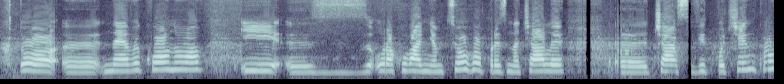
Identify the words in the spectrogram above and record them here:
хто е, не виконував, і з урахуванням цього призначали час відпочинку.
